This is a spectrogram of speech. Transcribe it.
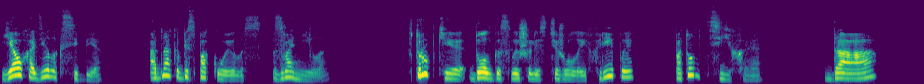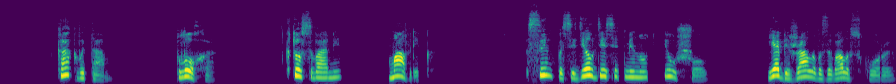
я уходила к себе, однако беспокоилась, звонила. В трубке долго слышались тяжелые хрипы, потом тихое. — Да. — Как вы там? — Плохо. — Кто с вами? — Маврик. Сын посидел десять минут и ушел. Я бежала, вызывала скорую.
